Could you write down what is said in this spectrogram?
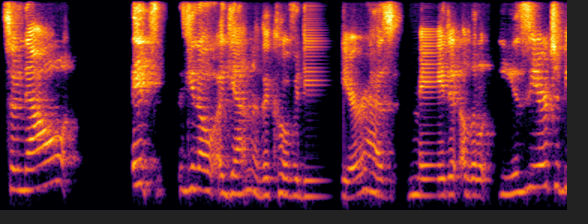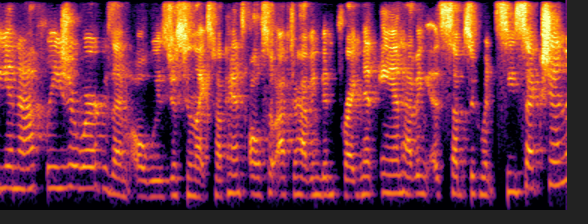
So now it's, you know, again, the COVID year has made it a little easier to be in athleisure wear because I'm always just in like sweatpants. Also, after having been pregnant and having a subsequent C-section,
